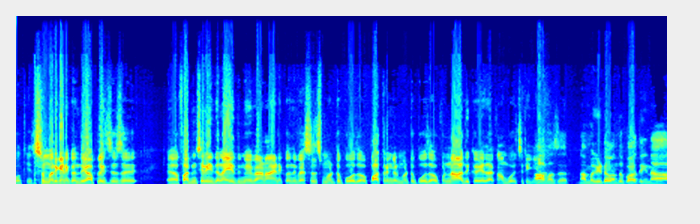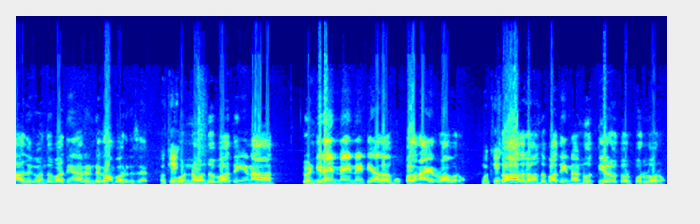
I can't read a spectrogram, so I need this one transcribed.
ஓகே கஸ்டமருக்கு எனக்கு வந்து அப்ளைன்சஸ் ஃபர்னிச்சர் இதெல்லாம் எதுவுமே வேணாம். எனக்கு வந்து வெசல்ஸ் மட்டும் போதும் பாத்திரங்கள் மட்டும் போதும் அப்படின்னா அதுக்கு ஏதாவது காம்போ வச்சிருக்கீங்க ஆமா சார் நம்ம கிட்ட வந்து பாத்தீங்கன்னா அதுக்கு வந்து பாத்தீங்கன்னா ரெண்டு காம்போ இருக்கு சார் ஓகே ஒன்னு வந்து பாத்தீங்கன்னா டுவெண்ட்டி நைன் நைன் நைன்டி அதாவது முப்பதனாயிரம் ரூபா வரும். ஓகே ஸோ அதுல வந்து பாத்தீங்கன்னா நூத்தி இருபத்தோரு பொருள் வரும்.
